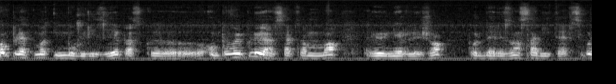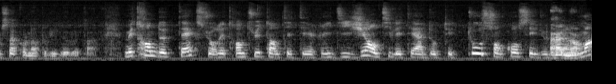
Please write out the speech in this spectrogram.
complètement immobilisés parce qu'on ne pouvait plus à un certain moment réunir les gens pour des raisons sanitaires. C'est pour ça qu'on a pris de retard. Mais 32 textes sur les 38 ont été rédigés, ont-ils été adoptés tous en conseil du ah, gouvernement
